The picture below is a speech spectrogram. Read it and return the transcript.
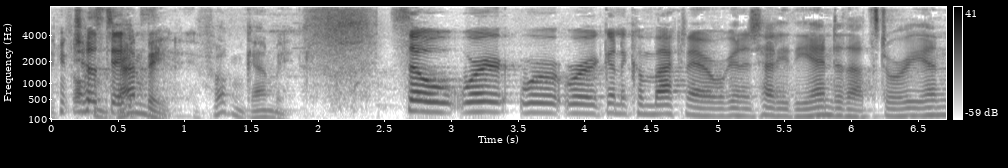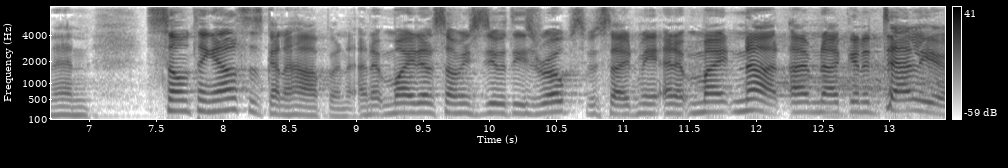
It, It fucking just can is. be. It fucking can be. So we're we're we're going to come back now. We're going to tell you the end of that story, and then something else is going to happen, and it might have something to do with these ropes beside me, and it might not. I'm not going to tell you.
